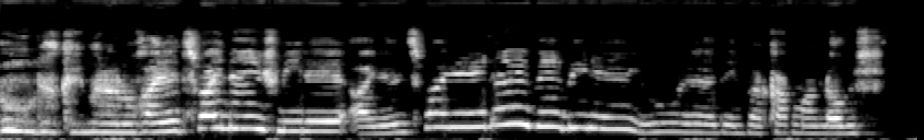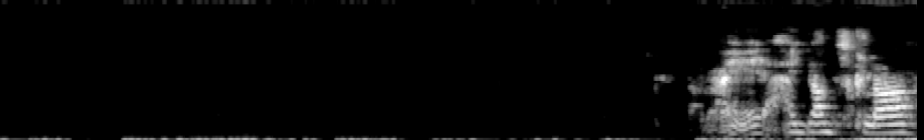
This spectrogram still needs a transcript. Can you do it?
Oh, da kriegen wir dann noch einen zweiten Elfmeter, einen zweiten Elfmeter. Junge, den verkacken wir, glaube ich. Aber ja, ganz klar.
